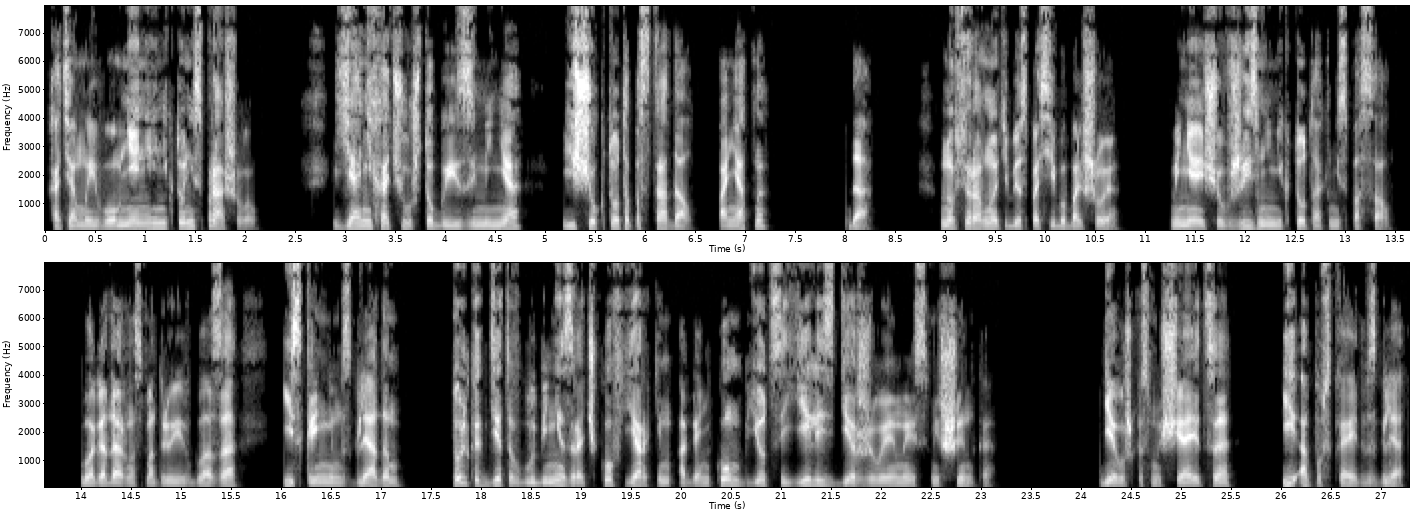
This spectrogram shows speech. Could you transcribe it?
хотя моего мнения никто не спрашивал. Я не хочу, чтобы из-за меня еще кто-то пострадал. Понятно? Да. Но все равно тебе спасибо большое. Меня еще в жизни никто так не спасал. Благодарно смотрю ей в глаза, искренним взглядом, только где-то в глубине зрачков ярким огоньком бьется еле сдерживаемая смешинка. Девушка смущается и опускает взгляд.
